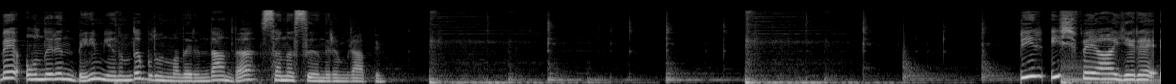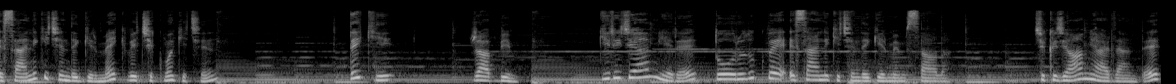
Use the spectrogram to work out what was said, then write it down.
ve onların benim yanımda bulunmalarından da sana sığınırım Rabbim. Bir iş veya yere esenlik içinde girmek ve çıkmak için de ki, Rabbim, gireceğim yere doğruluk ve esenlik içinde girmemi sağla. Çıkacağım yerden de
